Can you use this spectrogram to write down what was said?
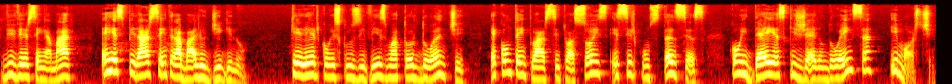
viver sem amar é respirar sem trabalho digno. Querer com exclusivismo atordoante é contemplar situações e circunstâncias com ideias que geram doença e morte.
